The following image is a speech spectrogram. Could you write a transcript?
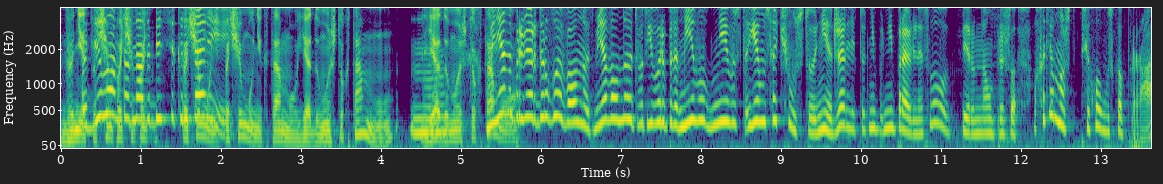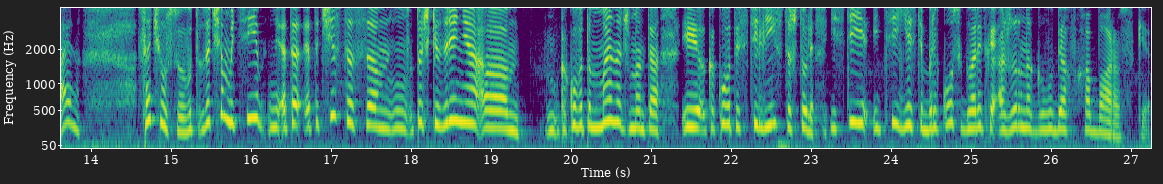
Да нет, По почему, почему, надо без секретарей. Почему, почему не к тому? Я думаю, что к тому. Ну. Я думаю, что к тому. Меня, например, другое волнует. Меня волнует вот его репутация. Мне его, мне его, я ему сочувствую. Нет, жаль, тут не, неправильное слово первым на ум пришло. А хотя, может, психолог бы сказал правильно. Сочувствую. Вот зачем идти? Это, это чисто с точки зрения э, какого-то менеджмента и какого-то стилиста, что ли. Идти, идти есть абрикосы, говорит о жирных голубях в Хабаровске.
